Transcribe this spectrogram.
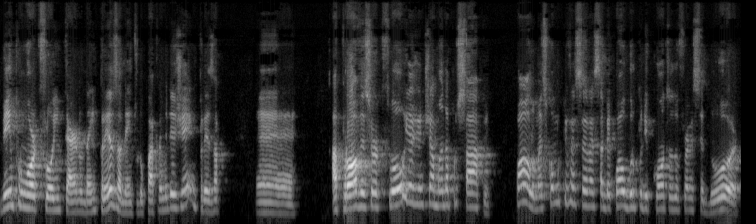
vem para um workflow interno da empresa, dentro do 4MDG, a empresa é, aprova esse workflow e a gente já manda para o SAP. Paulo, mas como que você vai saber qual o grupo de contas do fornecedor?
